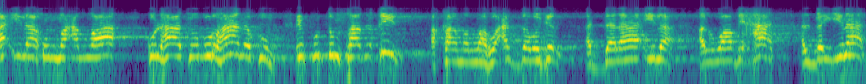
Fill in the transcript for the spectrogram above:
أإله مع الله؟ قل هاتوا برهانكم إن كنتم صادقين. أقام الله عز وجل الدلائل الواضحات البينات.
